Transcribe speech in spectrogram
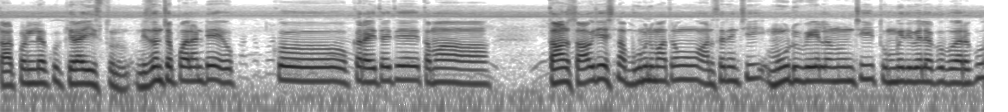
టార్పణీలకు కిరాయి ఇస్తున్నారు. నిజం చెప్పాలంటే ఒక్కో ఒక్క రైతు అయితే తమ తాను సాగు చేసిన భూమిని మాత్రం అనుసరించి మూడు వేల నుంచి తొమ్మిది వేలకు వరకు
